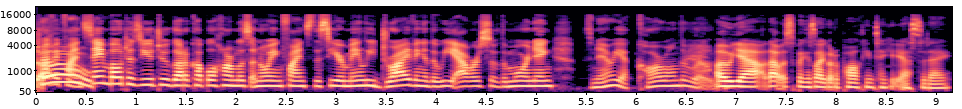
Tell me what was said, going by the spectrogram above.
Traffic oh. fines. Same boat as you two. Got a couple harmless, annoying fines this year, mainly driving in the wee hours of the morning with nary a car on the road. Oh, yeah. That was because I got a parking ticket yesterday.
